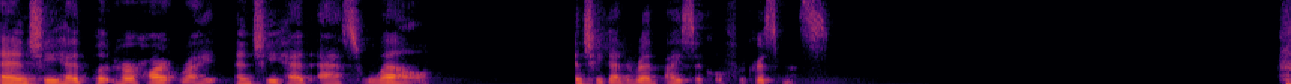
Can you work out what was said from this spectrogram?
And she had put her heart right and she had asked well. And she got a red bicycle for Christmas.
